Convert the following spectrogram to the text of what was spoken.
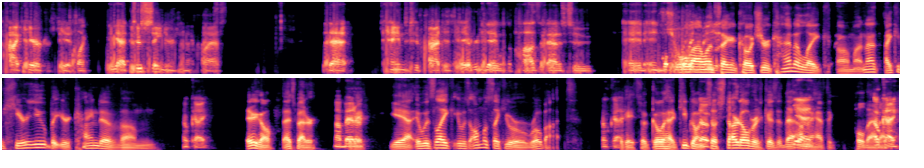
high character kids. Like we had two seniors in that class that came to practice every day with a positive attitude and enjoy. Hold on one second, coach. You're kind of like um, I'm not. I can hear you, but you're kind of um. Okay. There you go. That's better. My better. Okay. Yeah, it was like it was almost like you were a robot. Okay. Okay. So go ahead. Keep going. So, so start over because that yeah. I'm gonna have to pull that. Okay.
